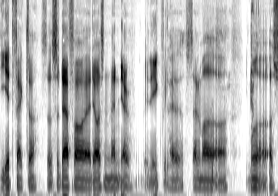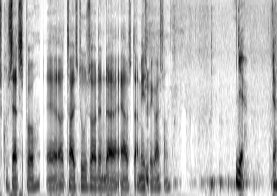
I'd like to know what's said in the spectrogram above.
the it factor, så, så derfor er det også en mand, jeg vil ikke vil have særlig meget at imod at, at skulle satse på. Øh, og Thijs, du så den, der er, der er mest begejstret. Ja. ja.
